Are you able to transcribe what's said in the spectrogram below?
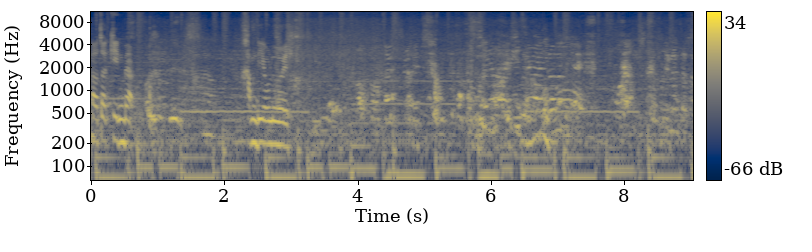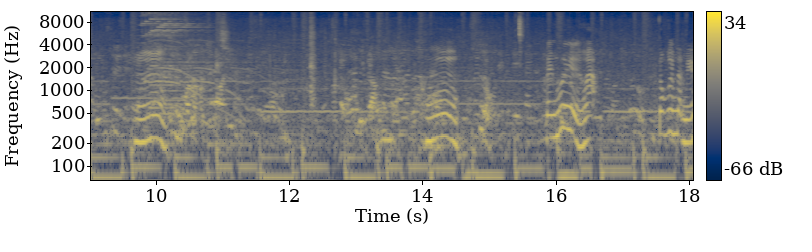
เราจะกินแบบคำเดียวเลยอืมอืมเป็นผู้หญิงอะต้องกินแบบนี้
